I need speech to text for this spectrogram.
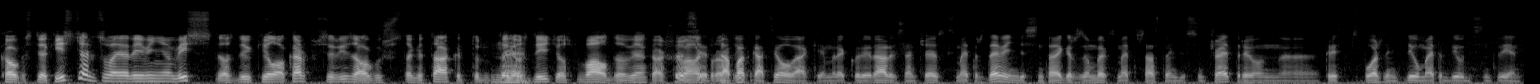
kaut kas tiek izķerts, vai arī viņiem viss tās 2 kilo karpus ir izaugušas tagad tā, ka tur Nē. tajos dīķos valda vienkārši ir vājprātība. tāpat kā cilvēkiem, re, kur ir Arvis Čevskis 1,90 m, Aigars Zumbergs 1,84 m un uh, Kristaps Porziņš 2,21 m.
